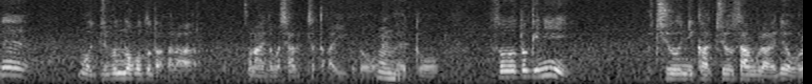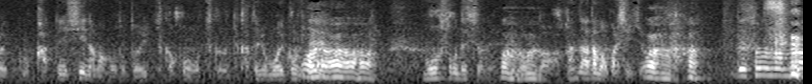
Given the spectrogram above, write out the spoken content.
でもう自分のことだからこの間も喋っちゃったからいいけど、うん。えっとその時に中2か中3ぐらいで俺もう勝手に椎名誠といつか本を作るって勝手に思い込んで妄想ですよね。うん今完全に頭おかしいでしょうんでそのすまま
